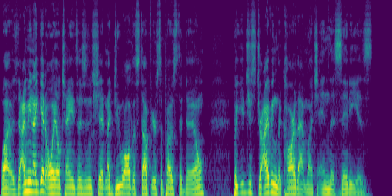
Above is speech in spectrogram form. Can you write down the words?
while I was. I mean, I get oil changes and shit, and I do all the stuff you're supposed to do, but you're just driving the car that much in the city is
